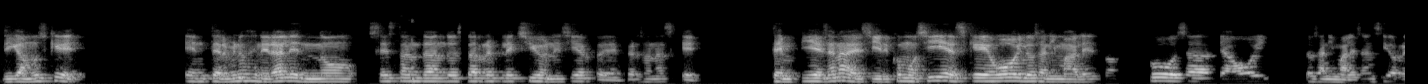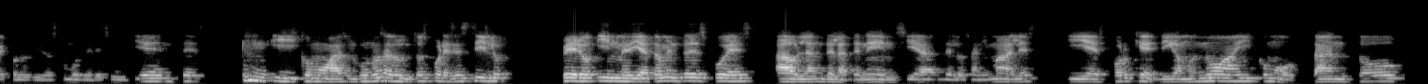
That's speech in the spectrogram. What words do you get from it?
digamos que en términos generales no se están dando estas reflexiones, ¿cierto? Hay personas que te empiezan a decir como si es que hoy los animales no cosas, ya hoy los animales han sido reconocidos como seres sintientes y como algunos asuntos por ese estilo, pero inmediatamente después hablan de la tenencia de los animales y es porque, digamos, no hay como tanto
